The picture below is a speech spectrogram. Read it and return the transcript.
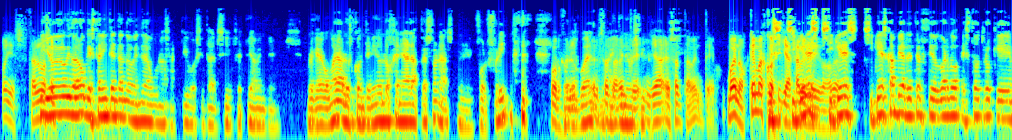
oye, yo he oído algo que están intentando vender algunos activos y tal, sí, efectivamente. Porque como era, los contenidos los generan las personas eh, for free. Por free, exactamente, ya, exactamente. Bueno, ¿qué más pues, cosillas si quieres, si quieres, si quieres cambiar de tercio, Eduardo, esto otro que,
